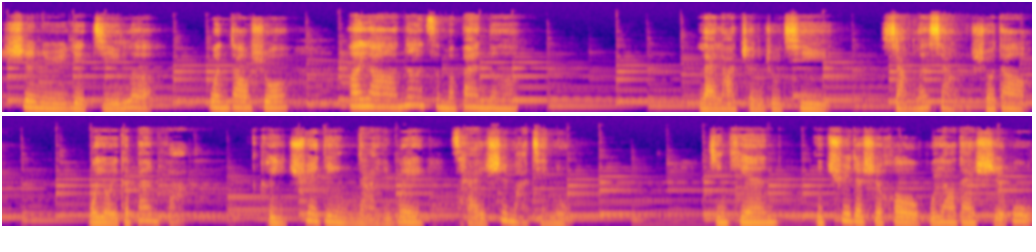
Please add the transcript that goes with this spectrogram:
侍女也急了，问道：“说，哎呀，那怎么办呢？”莱拉沉住气，想了想，说道：“我有一个办法，可以确定哪一位才是马吉努。今天你去的时候，不要带食物，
